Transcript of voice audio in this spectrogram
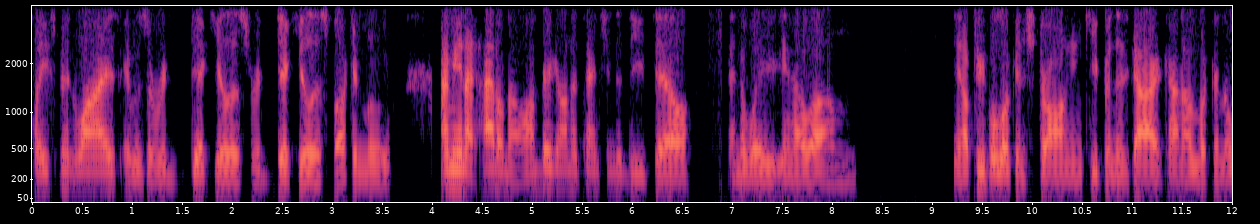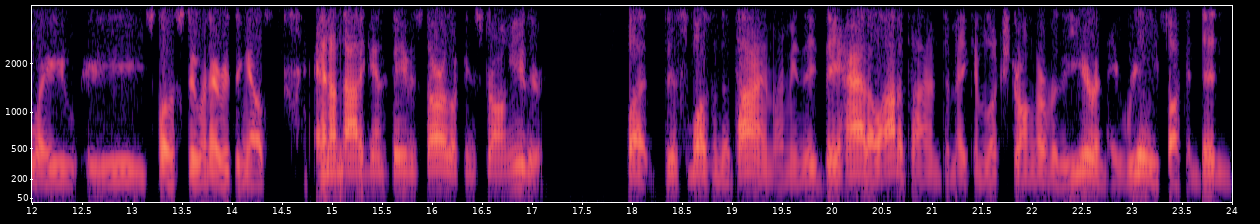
placement wise, it was a ridiculous, ridiculous fucking move. I mean, I, I don't know. I'm big on attention to detail and the way you know, um, you know, people looking strong and keeping this guy kind of looking the way he, he's supposed to and everything else. And I'm not against David Starr looking strong either. but this wasn't the time. I mean, they they had a lot of time to make him look strong over the year, and they really fucking didn't.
